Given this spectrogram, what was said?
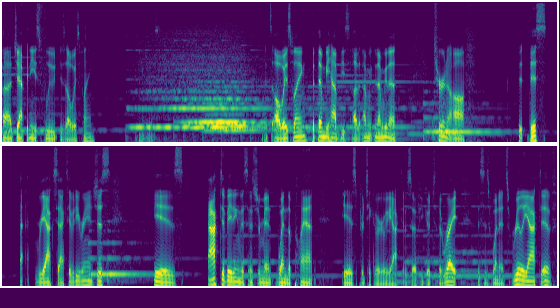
uh, Japanese flute is always playing. It's always playing, but then we have these other. I'm, and I'm gonna turn off. Th- this reacts activity range. This is activating this instrument when the plant is particularly active. So if you go to the right, this is when it's really active,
